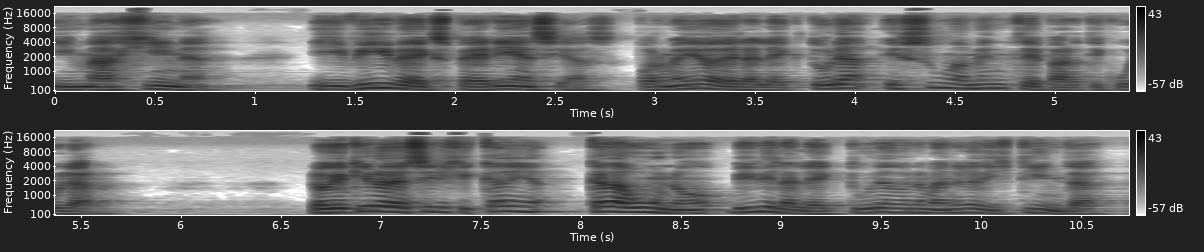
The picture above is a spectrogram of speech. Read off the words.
imagina y vive experiencias por medio de la lectura es sumamente particular. Lo que quiero decir es que cada, uno vive la lectura de una manera distinta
